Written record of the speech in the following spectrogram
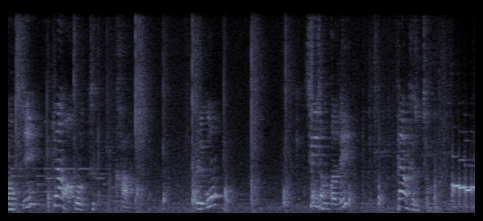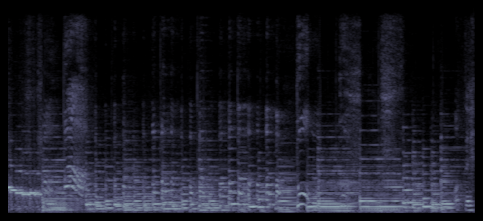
맞지? 피아노 앞으로 드, 가. 그리고 치기 전까지 피아노 계속 쳐. 도! 어때?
